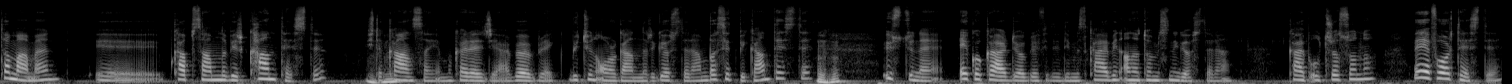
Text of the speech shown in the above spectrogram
tamamen e, kapsamlı bir kan testi, işte kan sayımı, karaciğer, böbrek, bütün organları gösteren basit bir kan testi. Hı hı. Üstüne ekokardiyografi dediğimiz kalbin anatomisini gösteren kalp ultrasonu ve efor testi.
